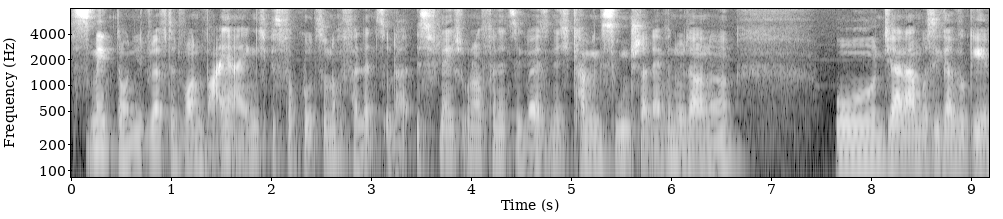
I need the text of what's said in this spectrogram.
SmackDown gedraftet worden, war ja eigentlich bis vor kurzem noch verletzt oder ist vielleicht auch noch verletzt, ich weiß nicht. Coming Soon stand einfach nur da, ne? Und ja, da muss ich ja wirklich,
